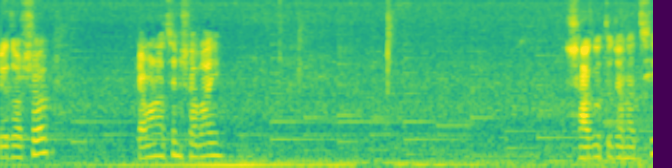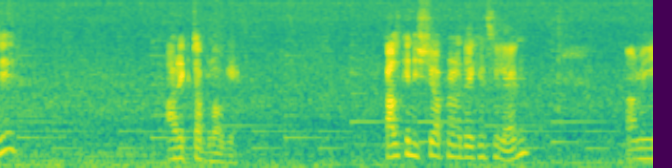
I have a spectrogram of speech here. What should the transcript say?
প্রিয় দর্শক, কেমন আছেন সবাই? স্বাগত জানাচ্ছি আরেকটা ব্লগে কালকে নিশ্চয়ই আপনারা দেখেছিলেন, আমি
